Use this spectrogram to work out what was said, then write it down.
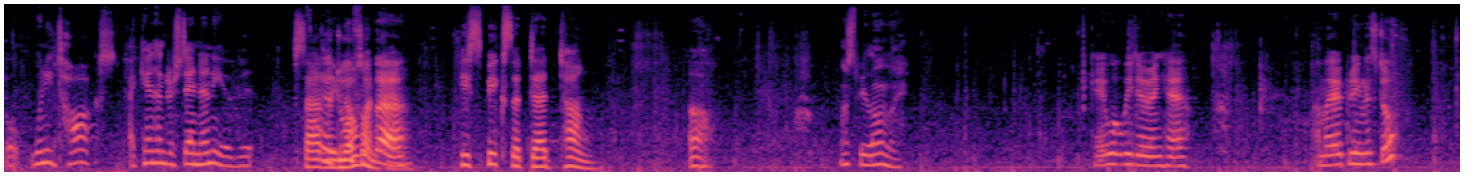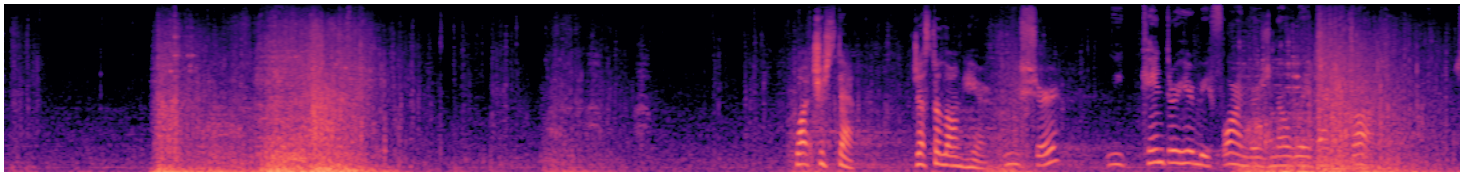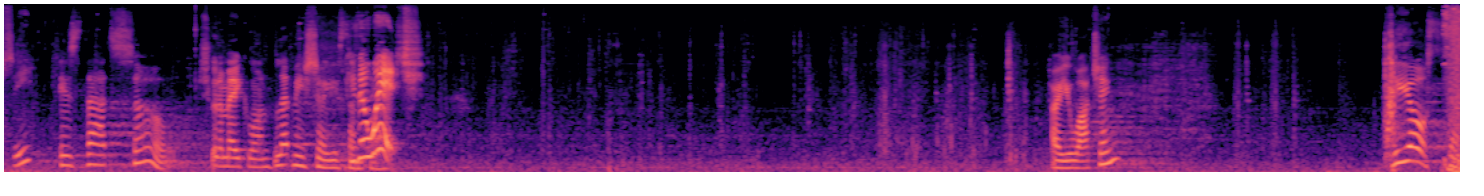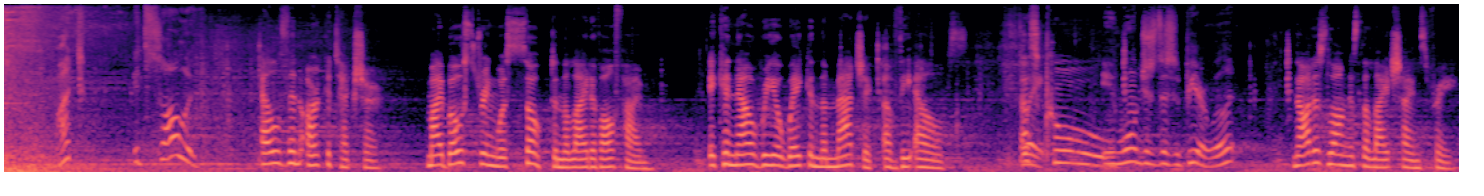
But when he talks, I can't understand any of it. Sadly, the no one can. He speaks a dead tongue. Oh. Must be lonely. Okay, what are we doing here? Am I opening this door? Watch your step. Just along here. Are you sure? We came through here before and there's no way back across. See? Is that so? She's gonna make one. Let me show you something. She's a witch! Are you watching? Liosta. What? It's solid. Elven architecture. My bowstring was soaked in the light of Alfheim. It can now reawaken the magic of the elves. That's Wait, cool. It won't just disappear, will it? Not as long as the light shines free.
